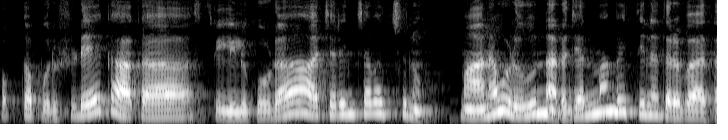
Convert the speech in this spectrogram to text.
ఒక్క పురుషుడే కాక స్త్రీలు కూడా ఆచరించవచ్చును. మానవుడు నరజన్మమెత్తిన తరువాత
